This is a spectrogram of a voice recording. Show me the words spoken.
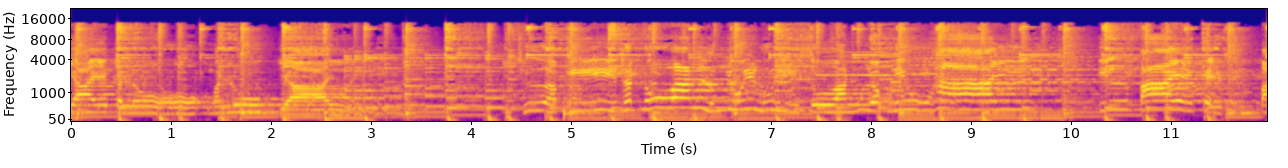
ใหญ่กะโหลกมันลูกใหญ่ เชื่อพี่ทนวนลุงยุยลุยสวนยกนิ้วให้กินไปเก็บไป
